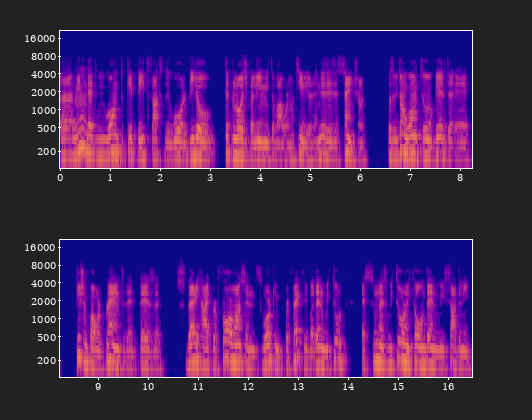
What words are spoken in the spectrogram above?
uh, meaning that we want to keep the heat flux to the wall below technological limit of our material. And this is essential because we don't want to build a fusion power plant that has very high performance and it's working perfectly, but then we turn, as soon as we turn it on, then we suddenly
